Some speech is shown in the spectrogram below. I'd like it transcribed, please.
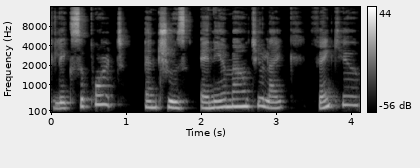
Click support and choose any amount you like. Thank you.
